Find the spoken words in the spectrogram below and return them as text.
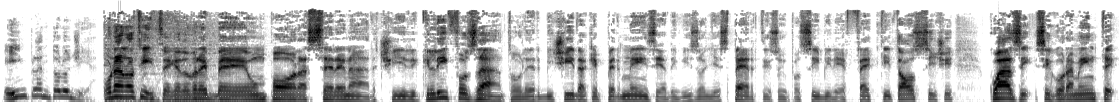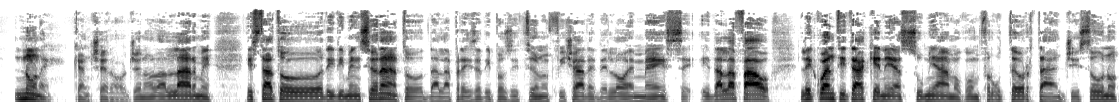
e Implantologia. Una notizia che dovrebbe un po' rasserenarci. Il glifosato, l'erbicida che per mesi ha diviso gli esperti sui possibili effetti tossici, quasi sicuramente non è cancerogeno. L'allarme è stato ridimensionato dalla presa di posizione ufficiale dell'OMS e dalla FAO. Le quantità che ne assumiamo con frutta e ortaggi sono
